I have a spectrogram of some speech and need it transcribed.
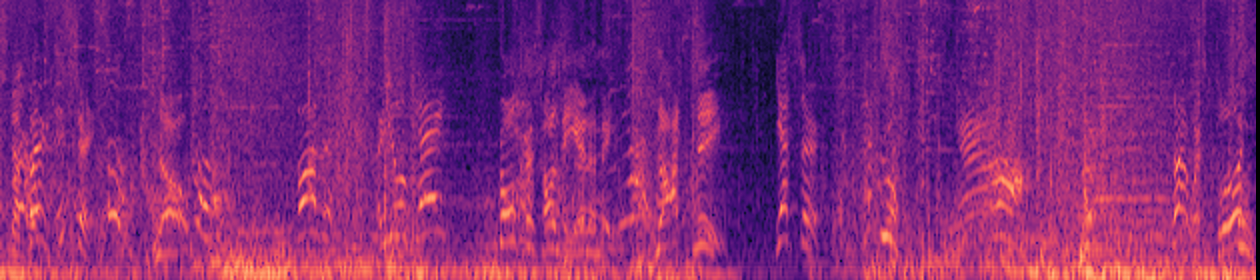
Messing about, is she? No! Father, are you okay? Focus on the enemy, not me! Yes, sir. That was close.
